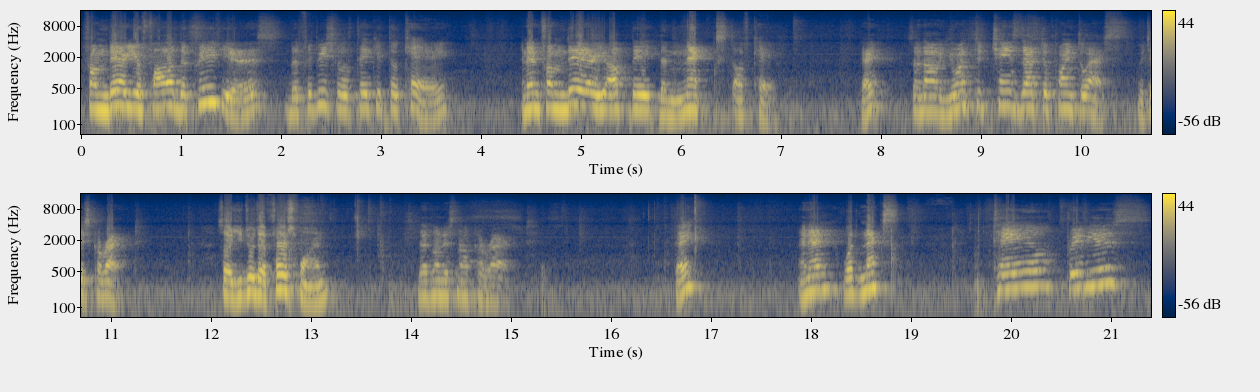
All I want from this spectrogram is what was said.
From there you follow the previous. The previous will take you to k, and then from there you update the next of k. Okay? So now you want to change that to point to s, which is correct. So you do the first one. That one is not correct. Okay? And then what next? Tail previous.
